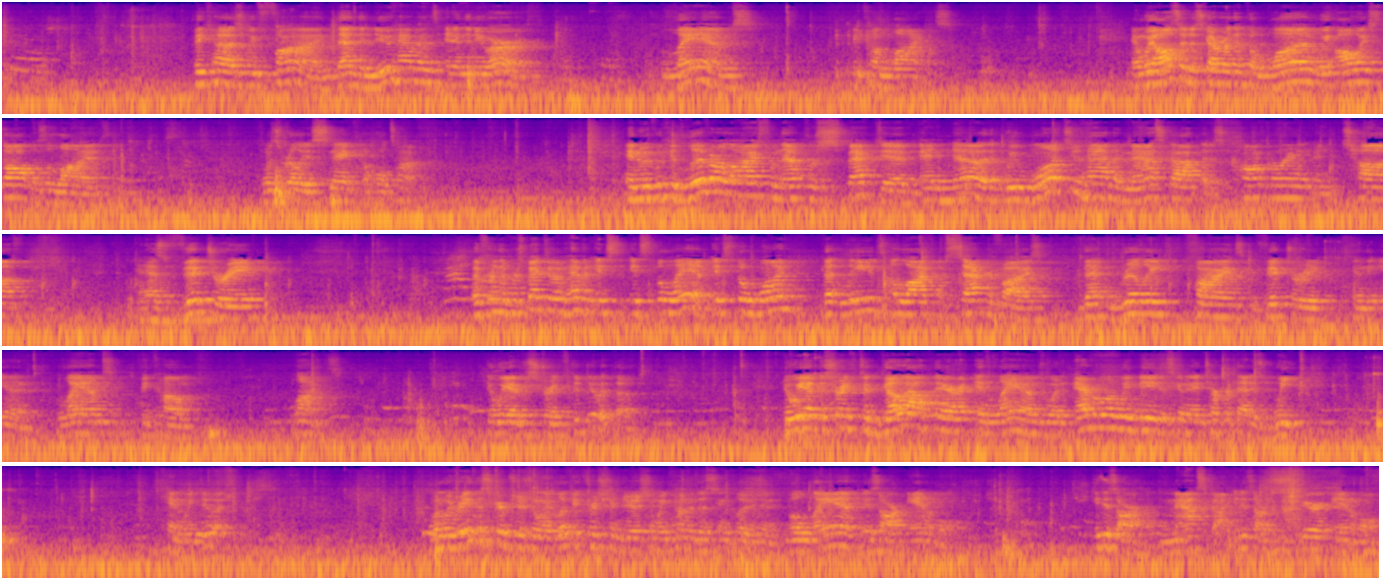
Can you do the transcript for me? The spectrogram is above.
Because we find that in the new heavens and in the new earth, lambs become lions. And we also discover that the one we always thought was a lion was really a snake the whole time. And if we could live our lives from that perspective and know that we want to have a mascot that is conquering and tough and has victory. But from the perspective of heaven, it's, it's the Lamb. It's the one that leads a life of sacrifice that really finds victory in the end. Lambs become lions. Do we have the strength to do it, though? Do we have the strength to go out there and lambs when everyone we meet is going to interpret that as weak? Can we do it? When we read the scriptures and we look at Christian tradition, we come to this conclusion. The lamb is our animal. It is our mascot. It is our spirit animal.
